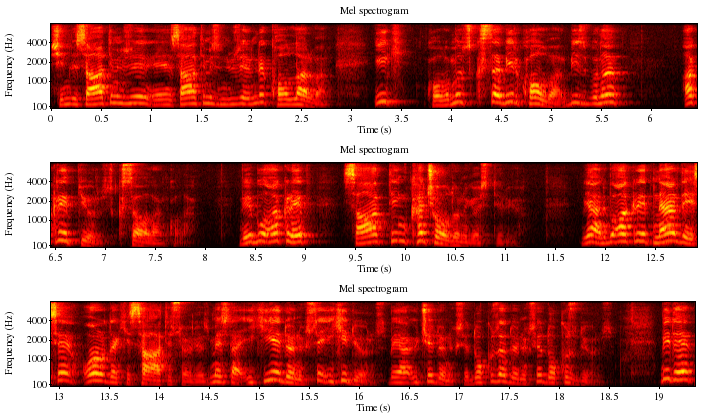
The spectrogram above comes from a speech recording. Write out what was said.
Şimdi saatimin üzeri- e, saatimizin üzerinde kollar var. İlk kolumuz kısa bir kol var. Biz buna akrep diyoruz kısa olan kola. Ve bu akrep saatin kaç olduğunu gösteriyor. Yani bu akrep neredeyse oradaki saati söylüyoruz. Mesela 2'ye dönükse 2 diyoruz. Veya 3'e dönükse 9'a dönükse 9 diyoruz. Bir de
